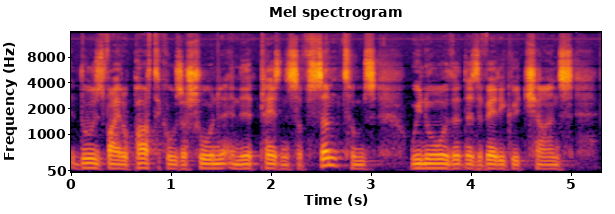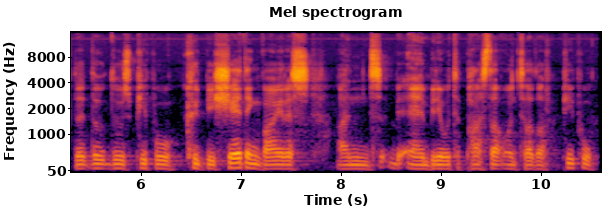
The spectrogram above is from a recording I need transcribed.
those viral particles are shown in the presence of symptoms, we know that there's a very good chance that th those people could be shedding virus and um, being able to pass that on to other people.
